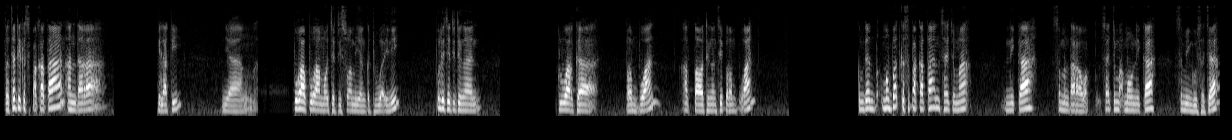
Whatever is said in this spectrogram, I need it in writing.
terjadi kesepakatan antara laki-laki yang pura-pura mau jadi suami yang kedua ini, boleh jadi dengan keluarga perempuan atau dengan si perempuan kemudian membuat kesepakatan saya cuma nikah sementara waktu. Saya cuma mau nikah seminggu saja.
